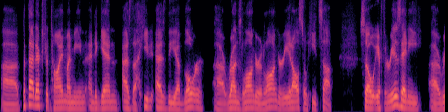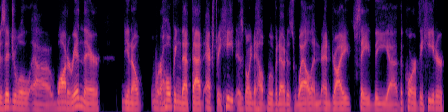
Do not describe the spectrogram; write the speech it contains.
Uh, but that extra time, I mean, and again, as the heat as the uh, blower uh, runs longer and longer, it also heats up. So if there is any residual water in there, you know, we're hoping that that extra heat is going to help move it out as well and and dry say the uh, the core of the heater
